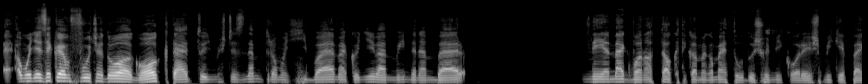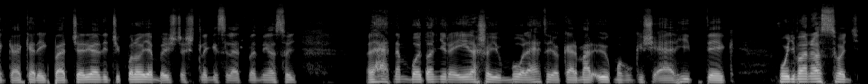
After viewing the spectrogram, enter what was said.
E, Amúgy ezek olyan furcsa dolgok, tehát hogy most ez nem tudom, hogy hiba-e, meg hogy nyilván minden ember nél megvan a taktika, meg a metódus, hogy mikor és miképpen kell kerékpárt cserélni, csak valahogy ebből is esetleg észre lehet venni az, hogy lehet nem volt annyira éles a Jumbo, lehet, hogy akár már ők maguk is elhitték. Hogy van az, hogy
